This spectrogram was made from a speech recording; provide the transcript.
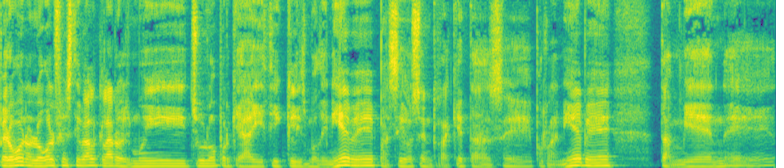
Pero bueno, luego el festival, claro, es muy chulo porque hay ciclismo de nieve, paseos en raquetas eh, por la nieve, también... Eh,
